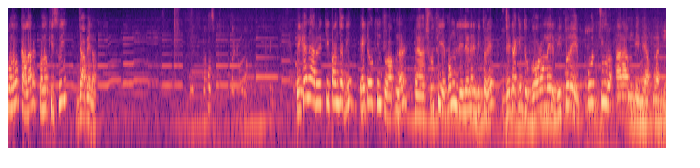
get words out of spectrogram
কোনো কালার কোনো কিছুই যাবে না। এখানে আরও একটি পাঞ্জাবি, এটাও কিন্তু আপনার সুতি এবং লিলেনের ভিতরে, যেটা কিন্তু গরমের ভিতরে প্রচুর আরাম দিবে আপনাকে।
